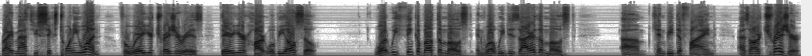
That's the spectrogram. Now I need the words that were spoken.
right? Matthew six twenty one. For where your treasure is, there your heart will be also. What we think about the most and what we desire the most um, can be defined as our treasure.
